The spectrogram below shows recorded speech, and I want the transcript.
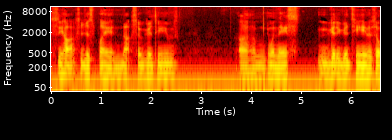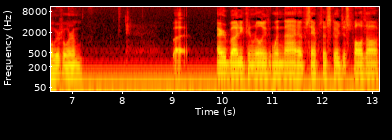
Seahawks are just playing not so good teams. Um, when they get a good team, it's over for them. But everybody can really win that if San Francisco just falls off.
